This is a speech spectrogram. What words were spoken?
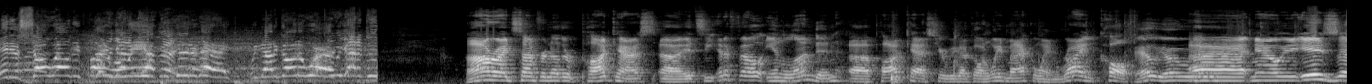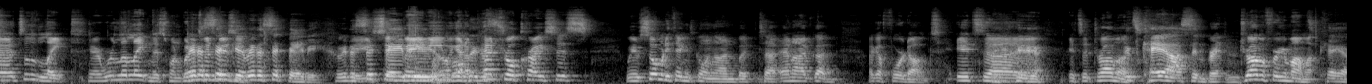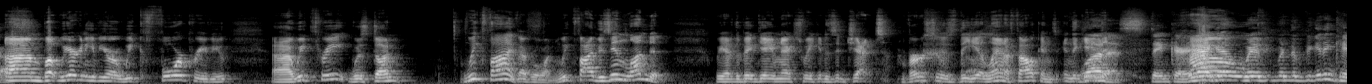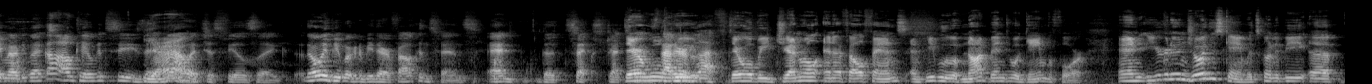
It is so well defined. What we have to do today, we got to go to work. We got to do. All right, it's time for another podcast. Uh, it's the NFL in London uh, podcast here we got going. Wade McElwain, Ryan Colt. Hello. Uh, now it is uh, it's a little late. Uh, we're a little late in this one, but we had a been sick busy. we had a sick baby. We had a sick, sick baby. baby. We got a holding us- petrol crisis. We have so many things going on, but uh, and I've got I got four dogs. It's uh, Yeah. it's a drama. It's chaos in Britain. drama for your mama. chaos. Um, but we are going to give you our week four preview. Uh, week three was done. Week five, everyone. Week five is in London. We have the big game next week. It is the Jets versus the Atlanta Falcons in the game. What a stinker! How- Yeah, when, when the beginning came out, you'd be like, "Oh, okay, we'll get to see." these." Yeah. Now it just feels like the only people are going to be there are Falcons fans and the sex Jets there fans will that be are left. there will be general NFL fans and people who have not been to a game before, and you're going to enjoy this game. It's going to be uh,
